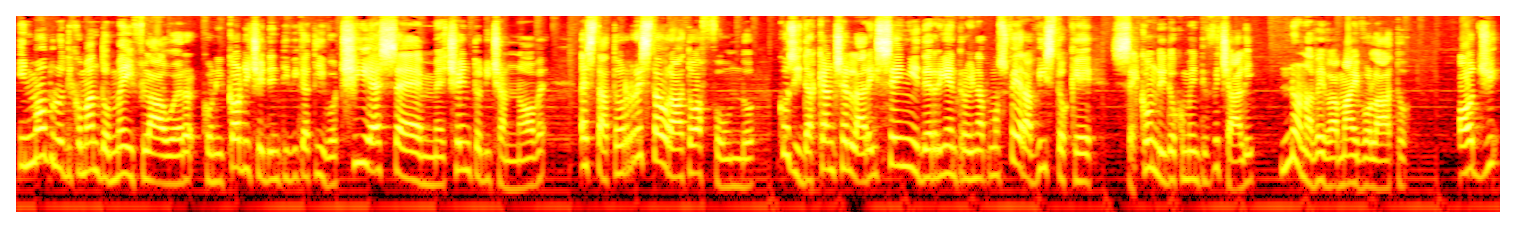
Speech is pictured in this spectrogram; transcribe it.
Il modulo di comando Mayflower con il codice identificativo CSM 119 è stato restaurato a fondo, così da cancellare i segni del rientro in atmosfera, visto che, secondo i documenti ufficiali, non aveva mai volato. Oggi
